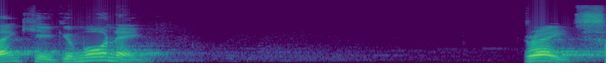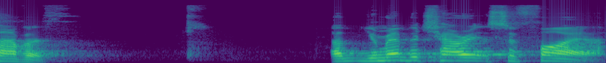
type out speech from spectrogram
Thank you. Good morning. Great Sabbath. Um, you remember Chariots of Fire?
